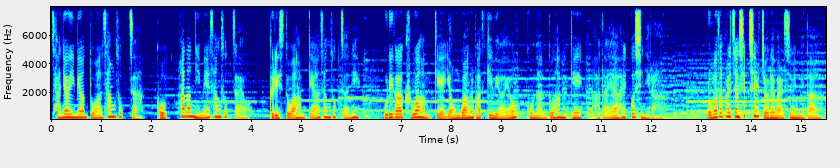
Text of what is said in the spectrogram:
자녀이면 또한 상속자, 곧 하나님의 상속자요. 그리스도와 함께한 상속자니 우리가 그와 함께 영광을 받기 위하여 고난도 함께 받아야 할 것이니라. 로마서 8장 17절의 말씀입니다.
